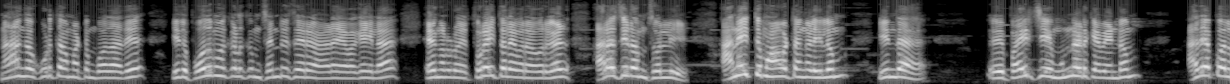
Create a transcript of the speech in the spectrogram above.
நாங்கள் கொடுத்தா மட்டும் போதாது. இது பொதுமக்களுக்கும் சென்று சேர அடைய வகையில் எங்களுடைய துறை தலைவர் அவர்கள் அரசிடம் சொல்லி அனைத்து மாவட்டங்களிலும் இந்த பயிற்சியை முன்னெடுக்க வேண்டும். அதேபோல்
